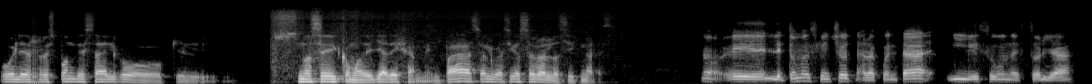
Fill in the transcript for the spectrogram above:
¿O les respondes algo que, pues, no sé, como de ya déjame en paz o algo así, o solo los ignoras? No, eh, le tomo screenshot a la cuenta y subo una historia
